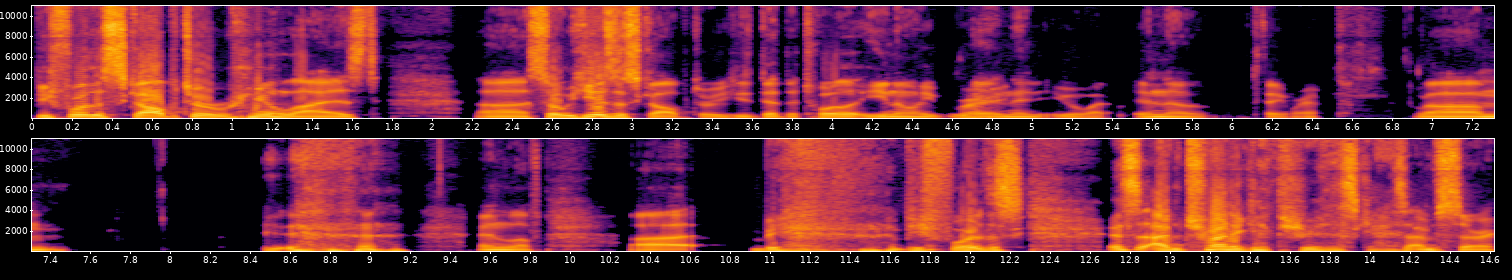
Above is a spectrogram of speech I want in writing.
Before the sculptor realized, uh, so he is a sculptor. He did the toilet, you know, he, Right. and then you in the thing, right? Um, and love. Uh, be, before this, this, I'm trying to get through this, guys. I'm sorry.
